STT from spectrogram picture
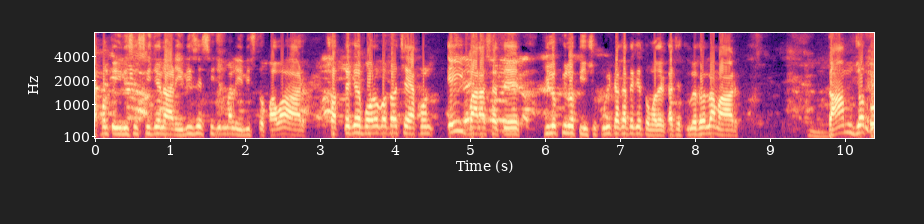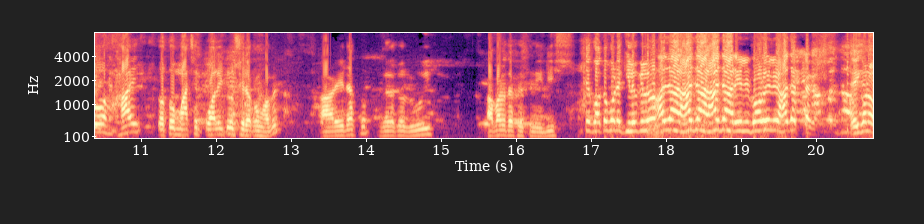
এখন তো ইলিশের সিজন আর ইলিশের সিজন মানে ইলিশ তো পাওয়া আর সব থেকে বড় কথা হচ্ছে এখন এই বারাসাতে কিলো কিলো তিনশো কুড়ি টাকা থেকে তোমাদের কাছে তুলে ধরলাম আর দাম যত হাই তত মাছের কোয়ালিটিও সেরকম হবে। আর এই দেখো দেখো রুই আবারও দেখো এখানে ইলিশ। কত করে কিলো কিলো? হাজার হাজার হাজার ইলিশ বড় ইলিশ হাজার টাকা। এইগুলো?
